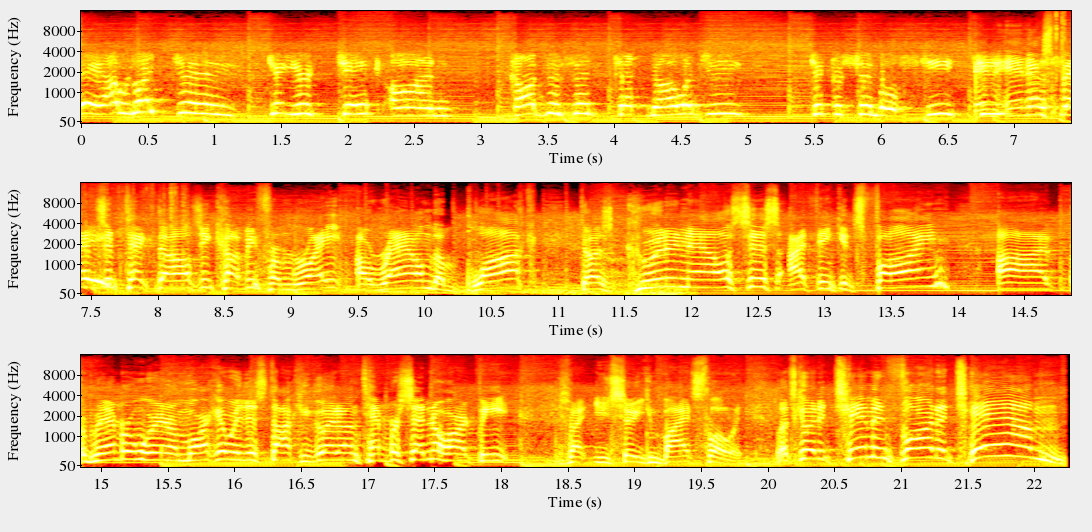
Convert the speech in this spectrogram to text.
Hey, I would like to get your take on cognizant technology, ticker symbol CT. An inexpensive technology company from right around the block does good analysis. I think it's fine. Uh, remember, we're in a market where this stock can go down 10% in a heartbeat, so you, so you can buy it slowly. Let's go to Tim in Florida. Tim!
